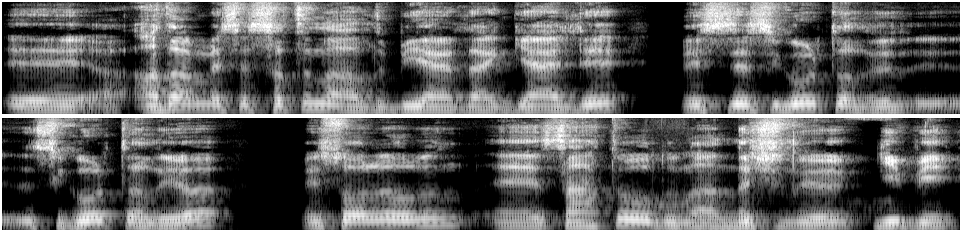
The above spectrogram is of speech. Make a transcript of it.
e, adam mesela satın aldı bir yerden geldi ve size sigortalı e, sigortalıyor ve sonra onun e, sahte olduğunu anlaşılıyor gibi.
